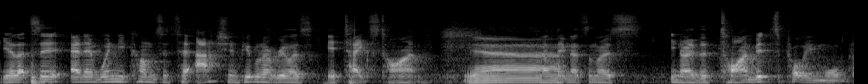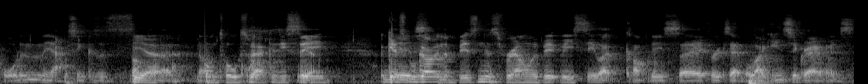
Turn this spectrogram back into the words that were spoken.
yeah, that's it. And then when it comes to, to action, people don't realize it takes time. Yeah. I think that's the most, you know, the time bit's probably more important than the action because it's something Yeah. that no one talks about. Because you see, Yeah. I guess we'll go in the business realm a bit, but you see like companies say, for example, like Instagram, it's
